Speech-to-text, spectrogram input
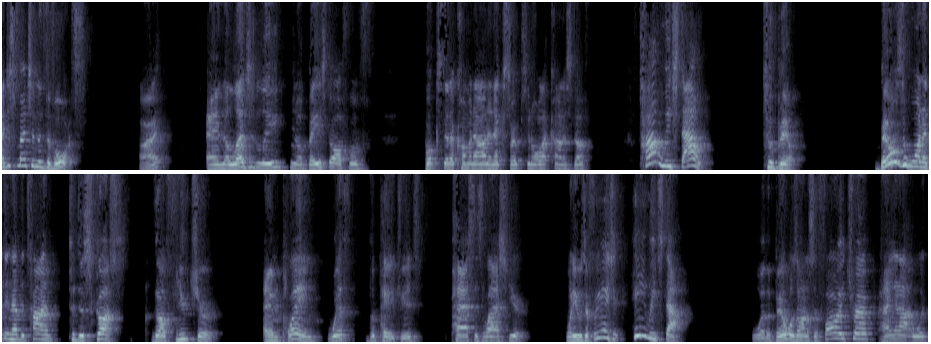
I just mentioned the divorce. All right. And allegedly, you know, based off of books that are coming out and excerpts and all that kind of stuff, Tom reached out to Bill. Bill's the one that didn't have the time to discuss the future and playing with the Patriots past his last year. When he was a free agent, he reached out. Whether Bill was on a safari trip, hanging out with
